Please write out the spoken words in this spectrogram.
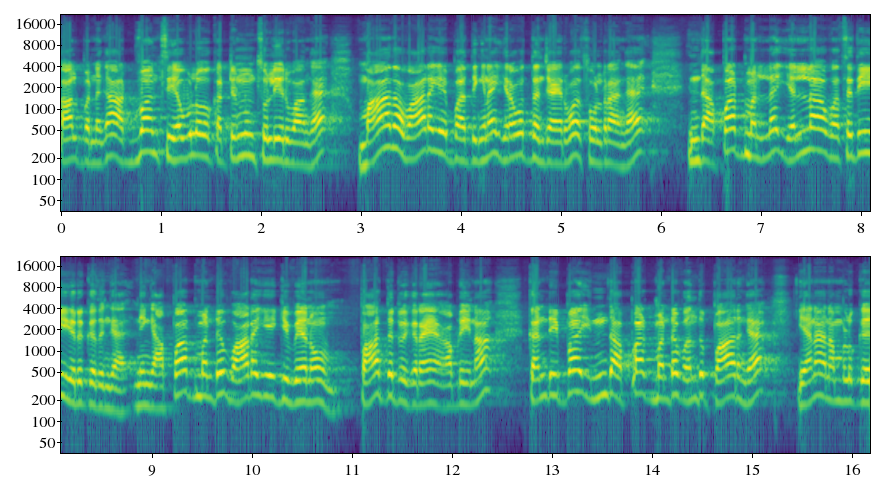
கால் பண்ணுங்கள் அட்வான்ஸ் எவ்வளோ கட்டணும்னு சொல்லிடுவாங்க மாத வாடகை பார்த்தீங்கன்னா இருபத்தஞ்சாயிரரூபா சொல்கிறாங்க இந்த அப்பார்ட்மெண்ட்டில் எல்லா வசதியும் இருக்குதுங்க. நீங்கள் அப்பார்ட்மெண்ட்டு வாடகைக்கு வேணும். பார்த்துட்ருக்குறேன் அப்படின்னா கண்டிப்பாக இந்த அப்பார்ட்மெண்ட்டை வந்து பாருங்கள் ஏன்னா நம்மளுக்கு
